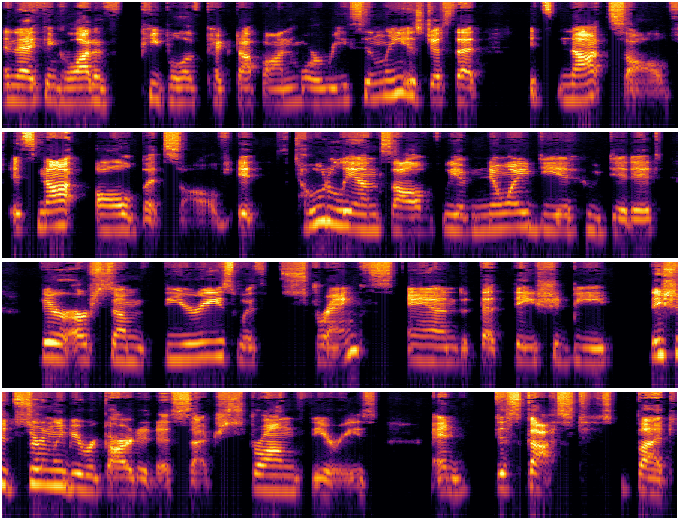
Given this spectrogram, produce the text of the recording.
and I think a lot of people have picked up on more recently, is just that it's not solved. It's not all but solved. It's totally unsolved. We have no idea who did it. There are some theories with strengths, and that they should be they should certainly be regarded as such strong theories and discussed. But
